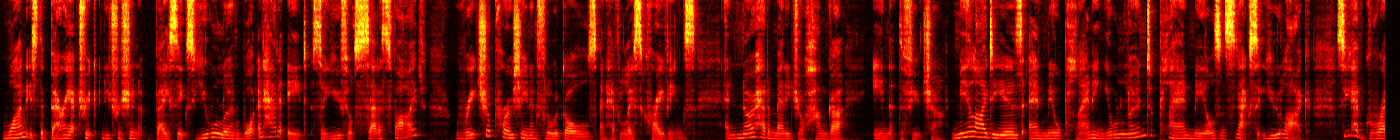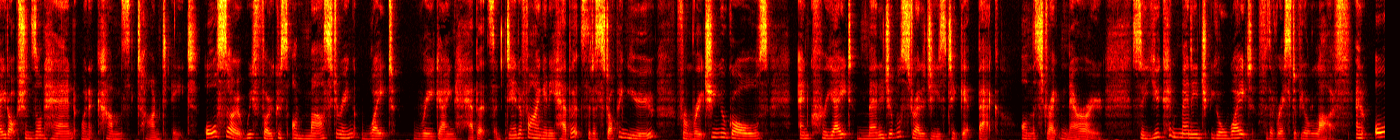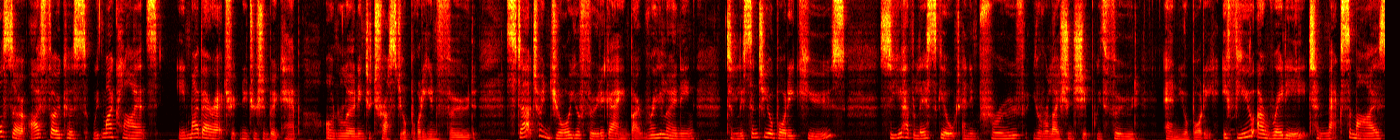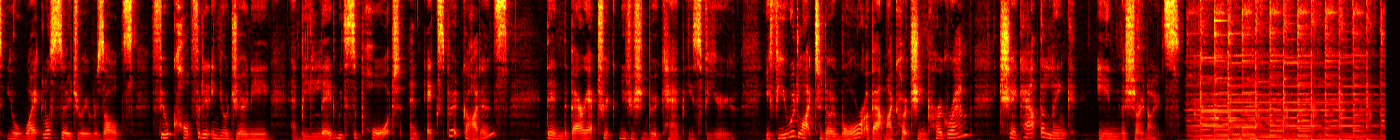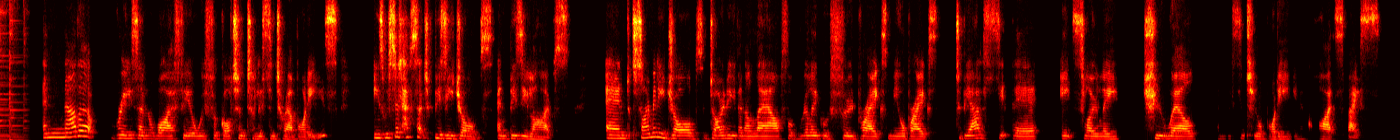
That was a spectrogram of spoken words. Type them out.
One is the bariatric nutrition basics. You will learn what and how to eat so you feel satisfied, reach your protein and fluid goals, and have less cravings, and know how to manage your hunger in the future. Meal ideas and meal planning. You'll learn to plan meals and snacks that you like. So you have great options on hand when it comes time to eat. Also, we focus on mastering weight regain habits, identifying any habits that are stopping you from reaching your goals, and create manageable strategies to get back on the straight and narrow so you can manage your weight for the rest of your life. And also, I focus with my clients in my bariatric nutrition bootcamp on learning to trust your body and food. Start to enjoy your food again by relearning to listen to your body cues so you have less guilt and improve your relationship with food and your body. If you are ready to maximize your weight loss surgery results, feel confident in your journey, and be led with support and expert guidance, then the Bariatric Nutrition Bootcamp is for you. If you would like to know more about my coaching program, check out the link in the show notes. Another reason why I feel we've forgotten to listen to our bodies is we just have such busy jobs and busy lives. And so many jobs don't even allow for really good food breaks, meal breaks, to be able to sit there, eat slowly, chew well, and listen to your body in a quiet space.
